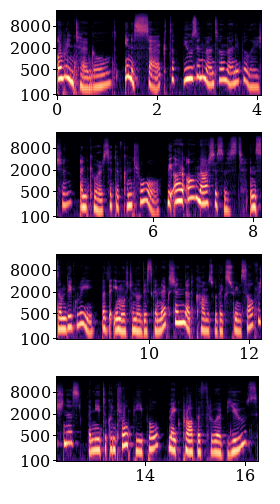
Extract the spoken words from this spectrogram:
or entangled in a sect using mental manipulation and coercive control. We are all narcissists in some degree, but the emotional disconnection that comes with extreme selfishness, the need to control people, make profit through abuse,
